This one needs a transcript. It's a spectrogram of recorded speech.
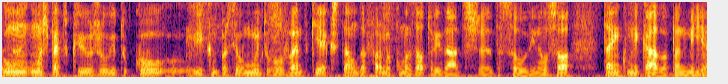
um, etc. um aspecto que o Júlio tocou e que me pareceu muito relevante, que é a questão da forma como as autoridades eh, de saúde e não só têm comunicado a pandemia.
